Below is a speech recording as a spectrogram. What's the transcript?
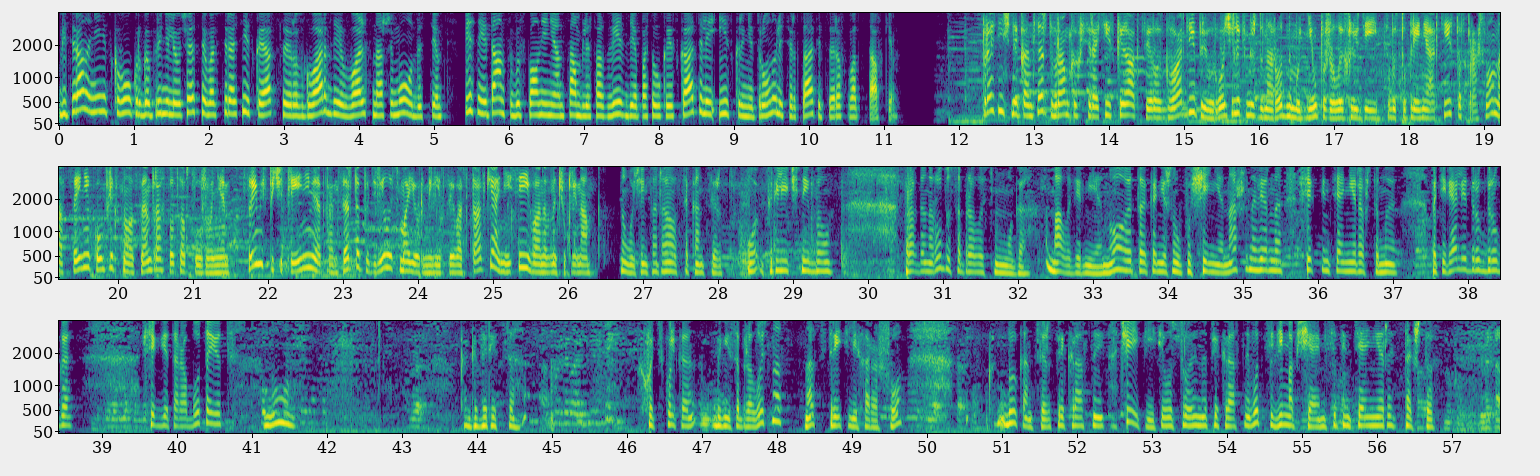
Ветераны Ненецкого округа приняли участие во всероссийской акции Росгвардии «Вальс нашей молодости». Песни и танцы в исполнении ансамбля «Созвездие» поселка Искателей искренне тронули сердца офицеров в отставке. Праздничный концерт в рамках всероссийской акции Росгвардии приурочили к Международному дню пожилых людей. Выступление артистов прошло на сцене комплексного центра соцобслуживания. Своими впечатлениями от концерта поделилась майор милиции в отставке Анисия Ивановна Чуклина. Ну, очень понравился концерт. О, приличный был. Правда, народу собралось много, мало вернее, но это, конечно, упущение наше, наверное, всех пенсионеров, что мы потеряли друг друга, все где-то работают. Ну, как говорится, хоть сколько бы ни собралось нас, нас встретили хорошо. Был концерт прекрасный, чаепитие устроено прекрасное. Вот сидим, общаемся, пенсионеры. Так что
